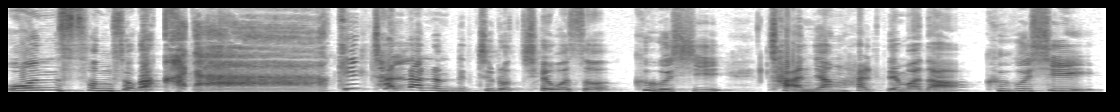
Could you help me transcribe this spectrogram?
온 성소가 가득히 찬란한 빛으로 채워서 그것이 찬양할 때마다 그것이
